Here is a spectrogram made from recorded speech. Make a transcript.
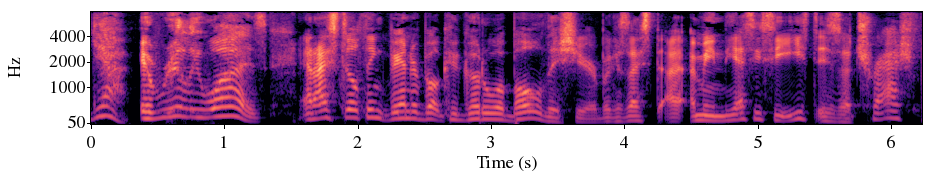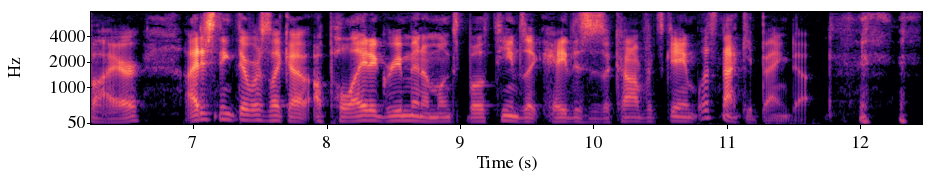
Yeah, it really was. And I still think Vanderbilt could go to a bowl this year because I, st- I mean, the SEC East is a trash fire. I just think there was like a, a polite agreement amongst both teams like, hey, this is a conference game. Let's not get banged up.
